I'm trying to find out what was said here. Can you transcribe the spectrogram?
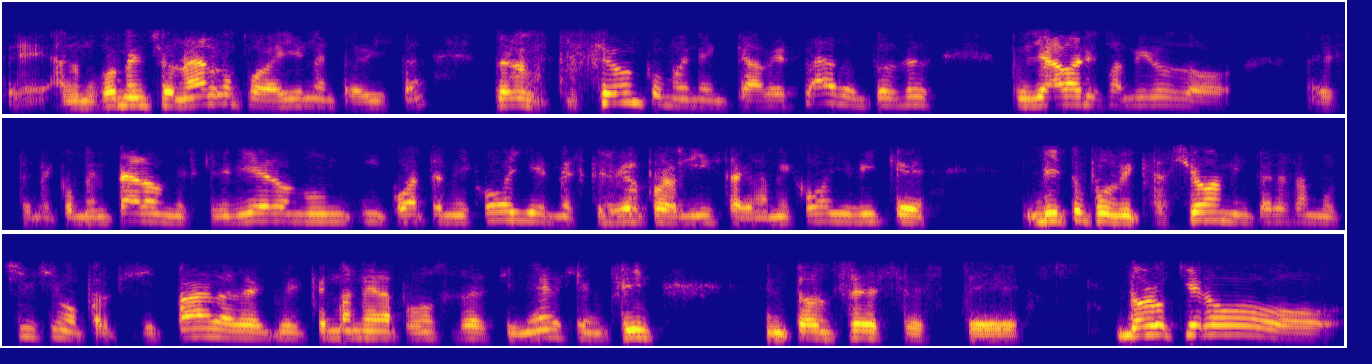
eh, a lo mejor mencionarlo por ahí en la entrevista, pero lo pusieron como en encabezado, entonces pues ya varios amigos lo, este, me comentaron, me escribieron, un, cuate me dijo, oye, me escribió por el Instagram, me dijo, oye, vi que vi tu publicación, me interesa muchísimo participar, a ver de qué manera podemos hacer sinergia, en fin. Entonces, este, no lo quiero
